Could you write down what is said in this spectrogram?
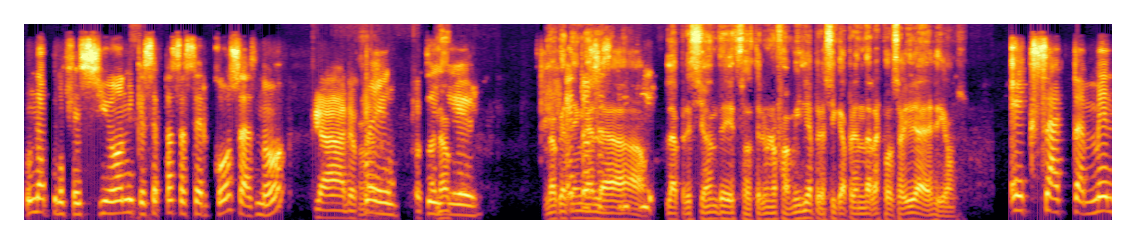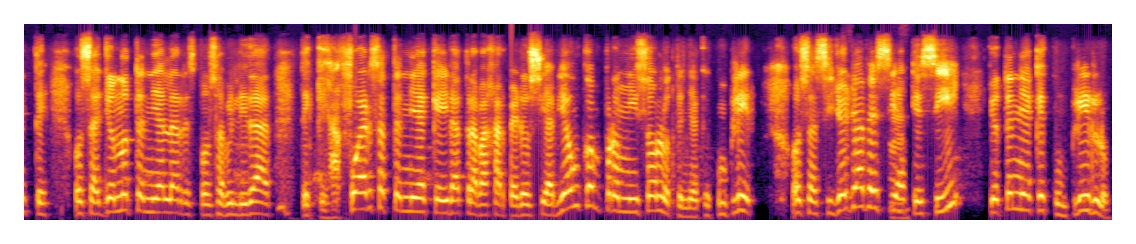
una profesión y que sepas hacer cosas, ¿no? Claro, claro. No que tenga la, presión de sostener una familia, pero sí que aprenda responsabilidades, digamos. Exactamente. O sea, yo no tenía la responsabilidad de que a fuerza tenía que ir a trabajar, pero si había un compromiso, lo tenía que cumplir. O sea, si yo ya decía que sí, yo tenía que cumplirlo.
